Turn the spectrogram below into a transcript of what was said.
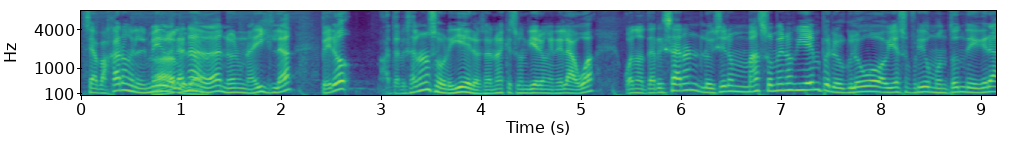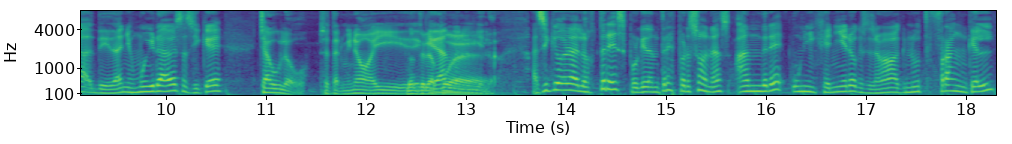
O sea, bajaron en el medio Ah, de la mirá. nada, no en una isla, pero aterrizaron sobre hielo, o sea, no es que se hundieron en el agua. Cuando aterrizaron lo hicieron más o menos bien, pero el globo había sufrido un montón de, gra- de daños muy graves, así que chau globo. Se terminó ahí No eh, te la quedando en el puedo. hielo. Así que ahora los tres, porque eran tres personas, Andre, un ingeniero que se llamaba Knut Frankel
